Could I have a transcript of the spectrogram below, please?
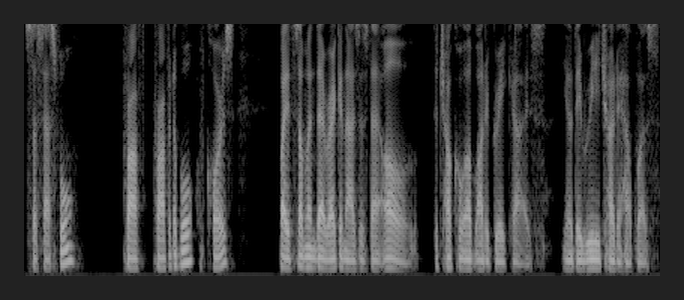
successful, prof- profitable, of course, but it's someone that recognizes that, oh, the Choco Up are the great guys. You know, they really try to help us.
